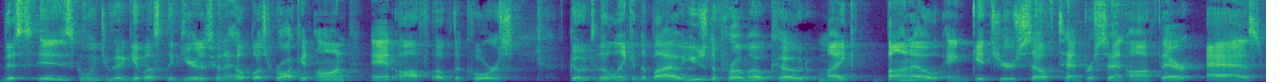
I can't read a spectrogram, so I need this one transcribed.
this is going to give us the gear that's going to help us rock it on and off of the course. Go to the link in the bio, use the promo code Mike Bono, and get yourself 10% off there as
